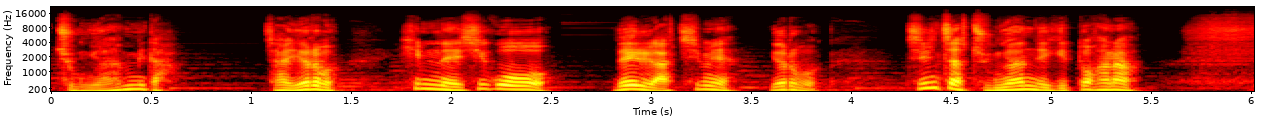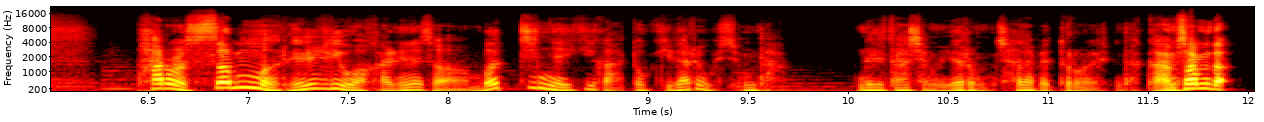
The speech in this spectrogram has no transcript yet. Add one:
중요합니다. 자 여러분 힘내시고 내일 아침에 여러분 진짜 중요한 얘기 또 하나 8월 썸머 랠리와 관련해서 멋진 얘기가 또 기다리고 있습니다. 내일 다시 한번 여러분 찾아뵙도록 하겠습니다. 감사합니다.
